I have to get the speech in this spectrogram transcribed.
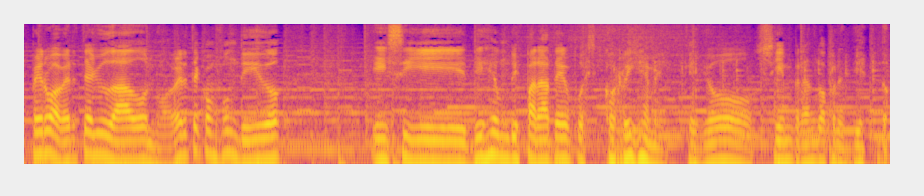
Espero haberte ayudado, no haberte confundido. Y si dije un disparate, pues corrígeme, que yo siempre ando aprendiendo.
